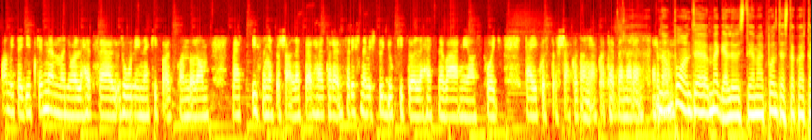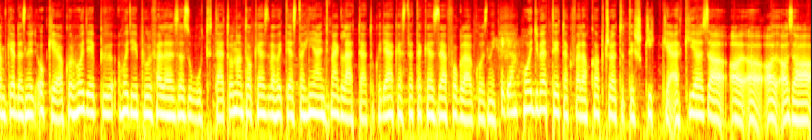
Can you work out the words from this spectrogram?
amit egyébként nem nagyon lehet felróni nekik, azt gondolom, mert iszonyatosan leterhelt a rendszer, és nem is tudjuk, kitől lehetne várni azt, hogy tájékoztassák az anyákat ebben a rendszerben. Na pont megelőztél, mert pont ezt akartam kérdezni, hogy oké, okay, akkor hogy épül, hogy épül fel ez az út? Tehát onnantól kezdve, hogy ti ezt a hiányt megláttátok, hogy elkezdtetek ezzel foglalkozni. Igen. Hogy vettétek fel a kapcsolatot, és kikkel? Ki az a, a, a, az a,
